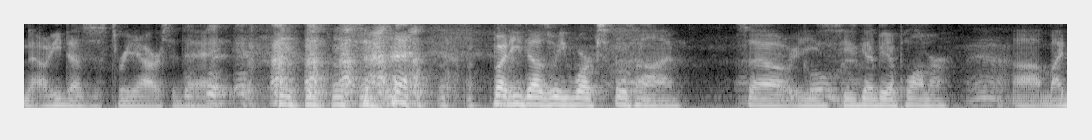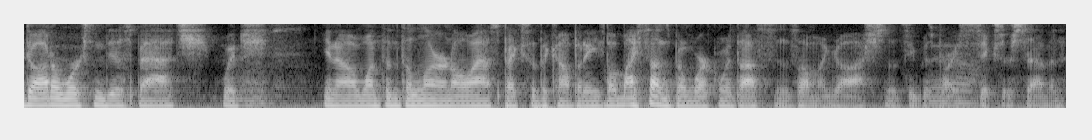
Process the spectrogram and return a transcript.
no, he does just three hours a day. So- but he does he works full time, so he's cool, he's going to be a plumber. Yeah. Uh, my daughter works in dispatch, which you know I want them to learn all aspects of the company. But my son's been working with us since oh my gosh, since he was probably six or seven.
